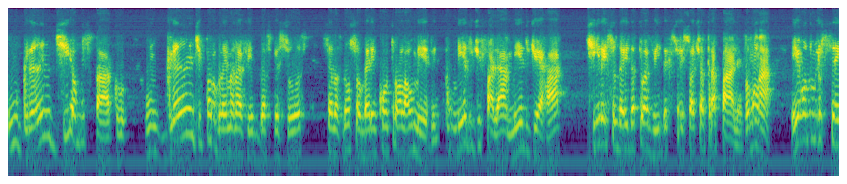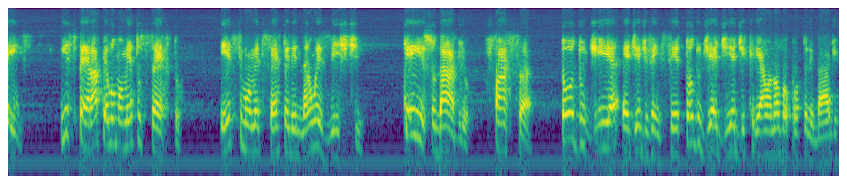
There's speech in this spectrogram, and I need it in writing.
um grande obstáculo um grande problema na vida das pessoas se elas não souberem controlar o medo. Então, medo de falhar, medo de errar, tira isso daí da tua vida, que isso aí só te atrapalha. Vamos lá. Erro número 6. Esperar pelo momento certo. Esse momento certo, ele não existe. Que isso, W? Faça. Todo dia é dia de vencer, todo dia é dia de criar uma nova oportunidade,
